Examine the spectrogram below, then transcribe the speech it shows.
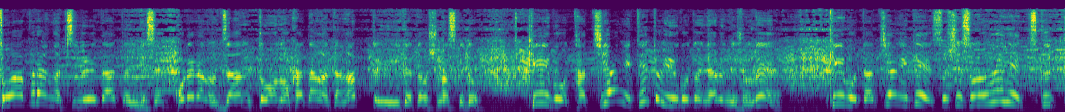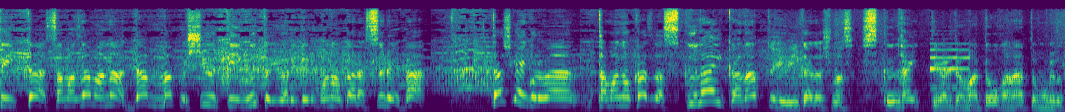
トアプランが潰れた後にですね、これらの残党の方々がという言い方をしますけど、警部を立ち上げてということになるんでしょうね。警部を立ち上げて、そしてその上で作っていった様々な弾幕シューティングと言われているものからすれば、確かにこれは弾の数は少ないかなという言い方をします。少ないって言われてもまあどうかなと思うけど。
